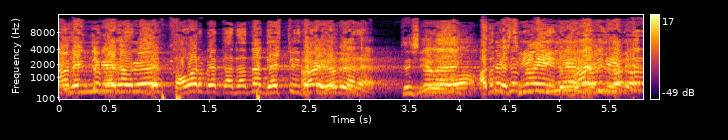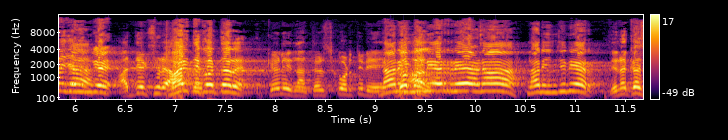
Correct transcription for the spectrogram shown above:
ನಾನ್ engineer ಇದ್ರೆ ಪವರ್ ಬೇಕಾದ ನೆಕ್ಸ್ಟ್ ಇದೆ ಹೇಳ್ತಾರೆ ಅದಕ್ಕೆ ಸಿಡಿ ಇದೆ ಮಾಹಿತಿ ಕೊಡ್ತಾರೆ ಅಧ್ಯಕ್ಷರೇ ಮಾಹಿತಿ ಕೊಡ್ತಾರೆ. ಕೇಳಿ ನಾನು ತಿಳಿಸ್ಕೊಡ್ತೀನಿ. ನಾನು ಇಂಜಿನಿಯರ್ ರೇ ಅಣ್ಣ. ನಾನು ಇಂಜಿನಿಯರ್. ದಿನಕರ್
